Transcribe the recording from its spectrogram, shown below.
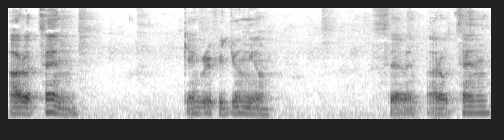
out of 10. Ken Griffey Jr. 7 out of 10.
